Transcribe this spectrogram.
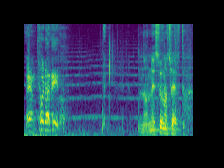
È ancora vivo! Non ne sono certo.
